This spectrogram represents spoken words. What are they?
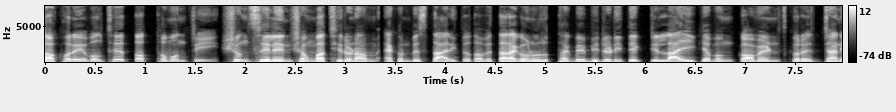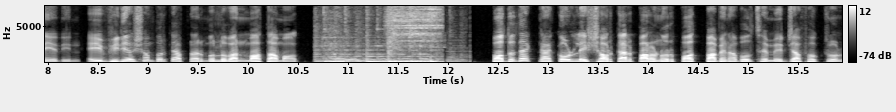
দখলে বলছে তথ্যমন্ত্রী। শুনছিলেন সংবাদ শিরোনাম, এখন বিস্তারিত, তবে তার আগে অনুরোধ থাকবে, ভিডিওটিতে একটি লাইক এবং কমেন্টস করে জানিয়ে দিন। এই ভিডিও সম্পর্কে আপনার মূল্যবান মতামত। পদত্যাগ না করলে সরকার পালানোর পথ পাবে না, বলছে মির্জা ফখরুল।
